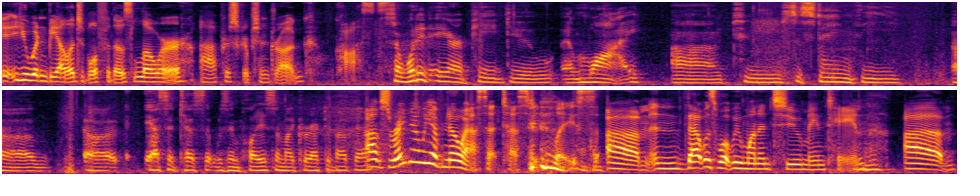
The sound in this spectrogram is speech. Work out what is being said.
you wouldn't be eligible for those lower uh, prescription drug costs. So what did ARP do, and why, uh, to sustain the uh, uh, asset test that was in place. Am I correct about that? Um, so right now we have no asset test in place, um, and that was what we wanted to maintain. Um,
